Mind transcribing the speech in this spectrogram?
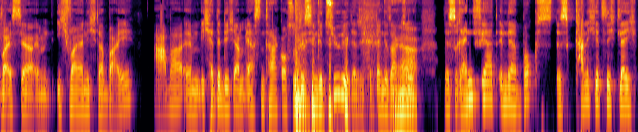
weißt ja, ähm, ich war ja nicht dabei, aber ähm, ich hätte dich am ersten Tag auch so ein bisschen gezügelt. Also ich hätte dann gesagt, ja. so, das Rennpferd in der Box, das kann ich jetzt nicht gleich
